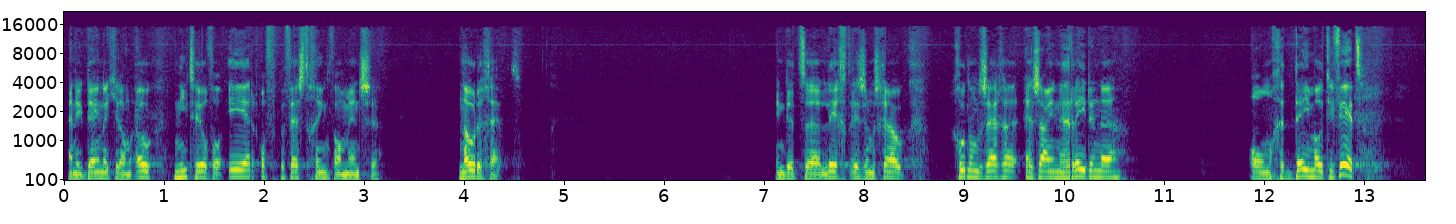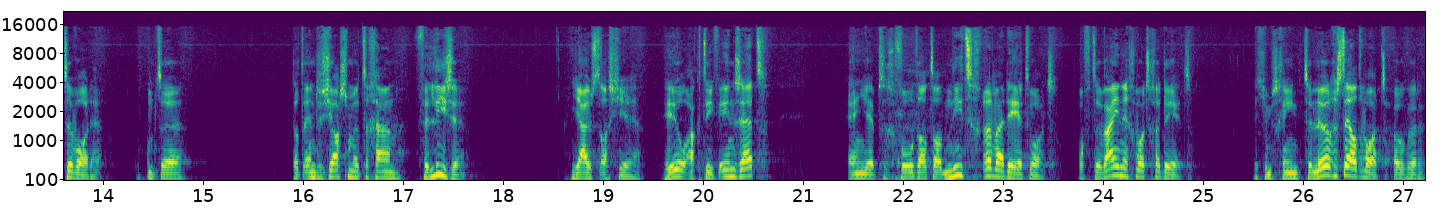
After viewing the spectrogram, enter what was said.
En ik denk dat je dan ook niet heel veel eer of bevestiging van mensen nodig hebt. In dit uh, licht is het misschien ook goed om te zeggen: er zijn redenen om gedemotiveerd te worden. Om te, dat enthousiasme te gaan verliezen. Juist als je heel actief inzet en je hebt het gevoel dat dat niet gewaardeerd wordt of te weinig wordt gewaardeerd. Dat je misschien teleurgesteld wordt over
